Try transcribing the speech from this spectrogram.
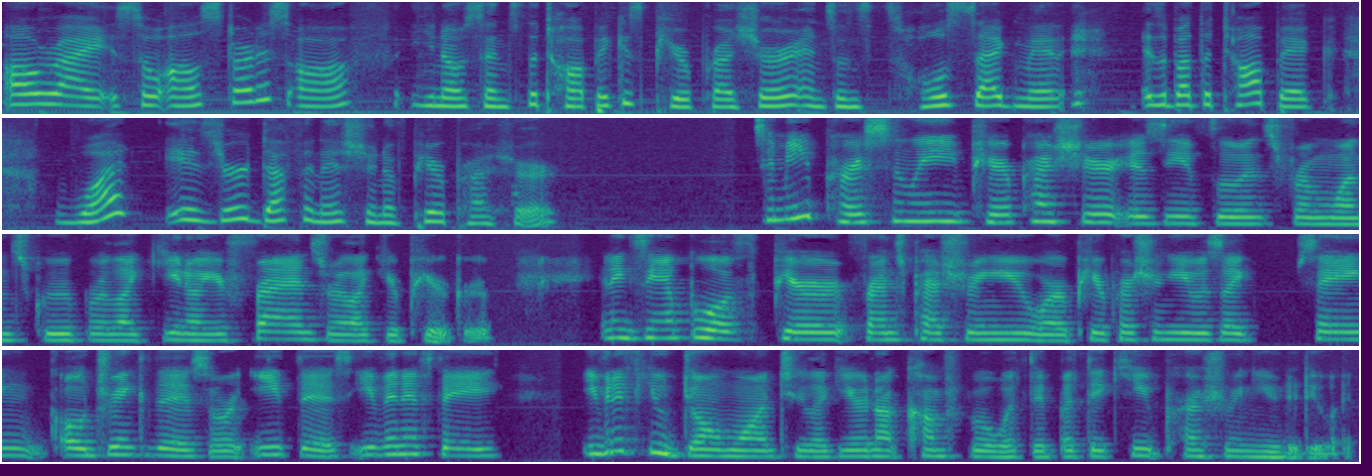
All right, so I'll start us off. You know, since the topic is peer pressure and since this whole segment is about the topic, what is your definition of peer pressure? To me personally, peer pressure is the influence from one's group or like, you know, your friends or like your peer group. An example of peer friends pressuring you or peer pressuring you is like saying, "Oh, drink this or eat this," even if they even if you don't want to, like you're not comfortable with it, but they keep pressuring you to do it.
